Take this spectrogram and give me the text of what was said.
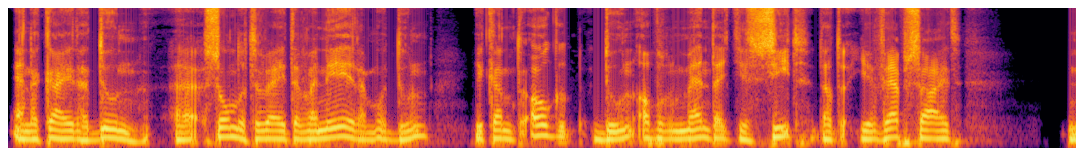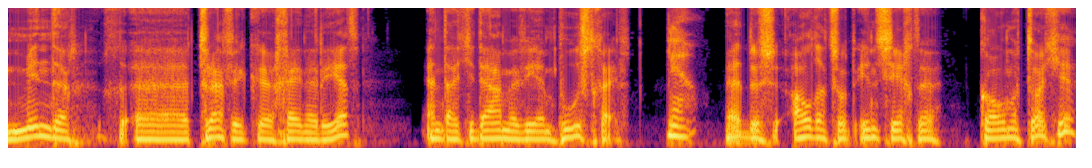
En dan kan je dat doen uh, zonder te weten wanneer je dat moet doen. Je kan het ook doen op het moment dat je ziet dat je website minder uh, traffic genereert. En dat je daarmee weer een boost geeft. Ja. He, dus al dat soort inzichten komen tot je.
